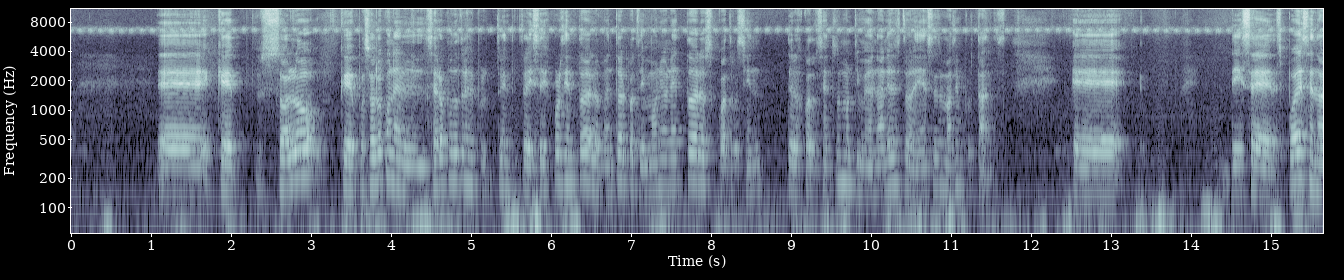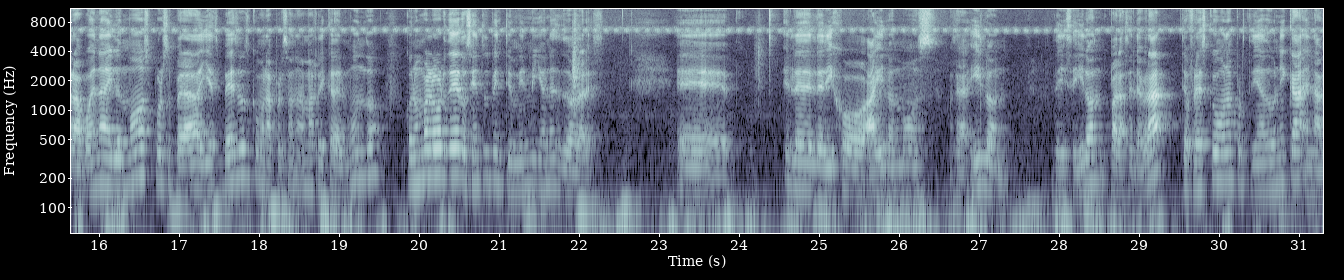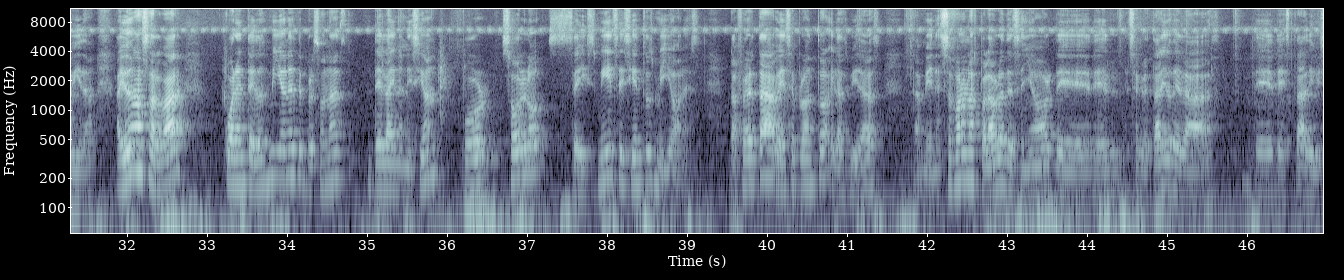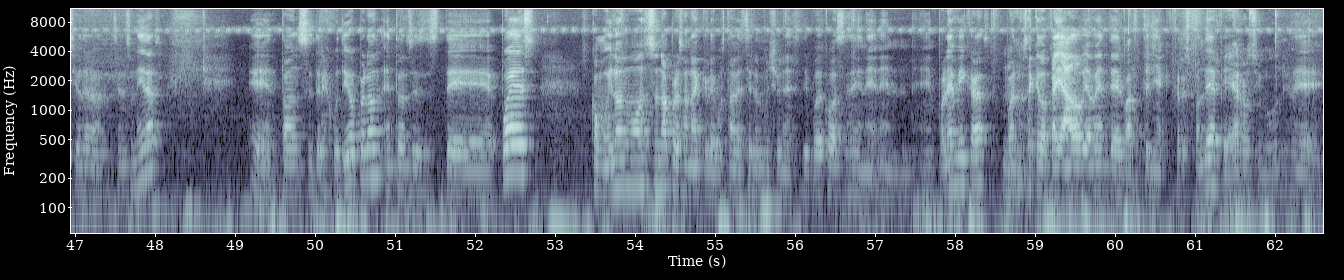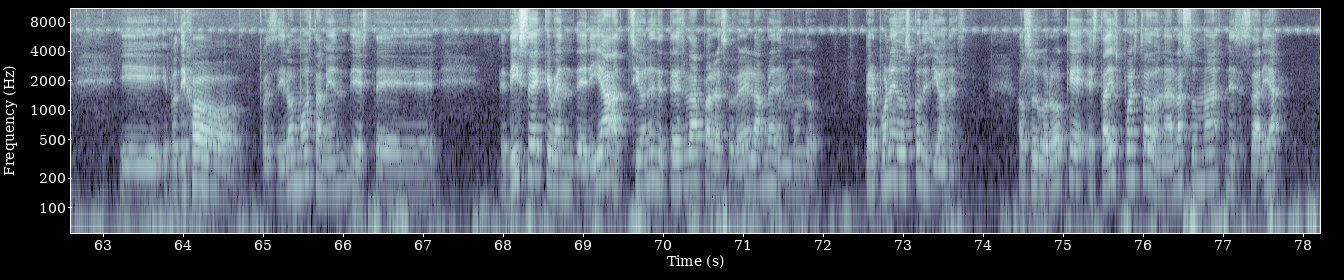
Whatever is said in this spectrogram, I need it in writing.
eh, que solo que pues solo con el 0.36% del aumento del patrimonio neto de los 400 de los 400 multimillonarios estadounidenses más importantes. Eh, dice después enhorabuena a Elon Musk por superar a Jeff Bezos como la persona más rica del mundo con un valor de 221 mil millones de dólares. Eh, le, dijo a Elon Musk, o sea, Elon, le dice, Elon, para celebrar, te ofrezco una oportunidad única en la vida. Ayúdanos a salvar 42 millones de personas de la inanición por solo 6.600 millones. La oferta vence pronto y las vidas también. Esas fueron las palabras del señor, de- del secretario de, la, de, de esta división de las Naciones Unidas. Entonces, del ejecutivo, perdón. Entonces, este, pues, como Elon Musk es una persona que le gusta meterle mucho en ese tipo de cosas, en, en, en- en polémicas, bueno, Ujú. se quedó callado, obviamente, el vato tenía que responder. Fierro, Simón. Eh, y, y pues dijo, pues Elon Musk también, este, dice que vendería acciones de Tesla para resolver el hambre en el mundo, pero pone dos condiciones. Aseguró que está dispuesto a donar la suma necesaria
